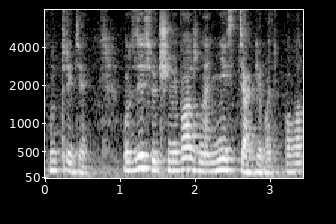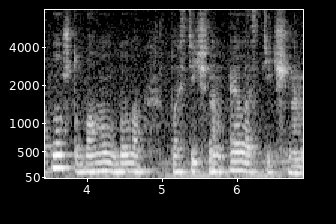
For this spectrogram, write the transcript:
Смотрите, вот здесь очень важно не стягивать полотно, чтобы оно было пластичным, эластичным.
